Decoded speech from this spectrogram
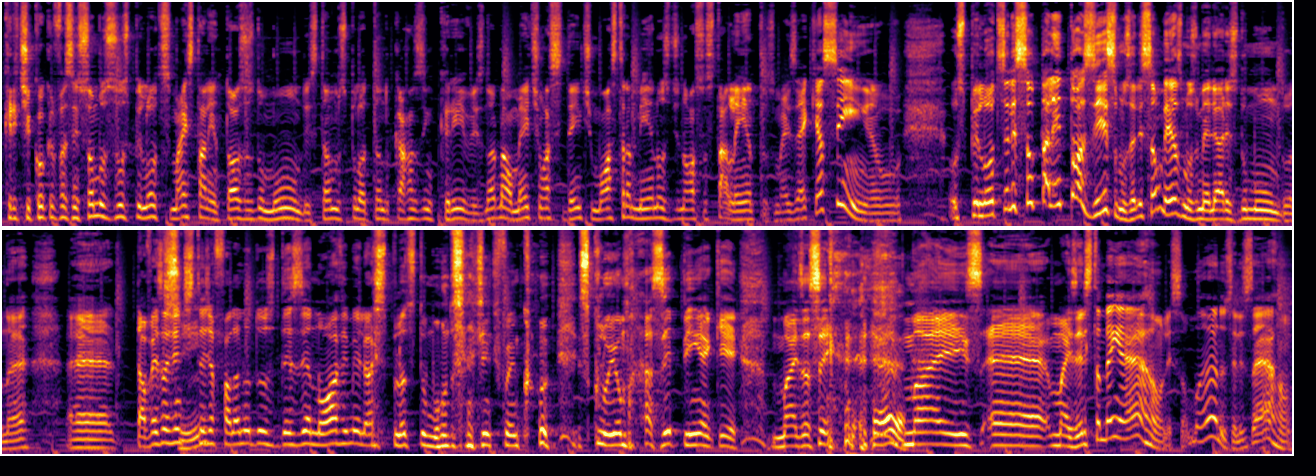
criticou que ele falou assim: somos os pilotos mais talentosos do mundo, estamos pilotando carros incríveis. Normalmente um acidente mostra menos de nossos talentos, mas é que assim, o, os pilotos eles são talentosíssimos, eles são mesmo os melhores do mundo, né? É, talvez a gente Sim. esteja falando dos 19 melhores pilotos do mundo se a gente for excluir o Mazepin aqui, mas assim, é. mas, é, mas eles também erram, eles são humanos, eles erram.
